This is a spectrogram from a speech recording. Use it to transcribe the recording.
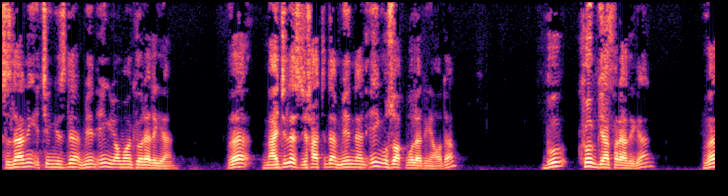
Sizlarning ichingizda men eng yomon ko'radigan va majlis jihatidan mendan eng uzoq bo'ladigan odam bu ko'p gapiradigan va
